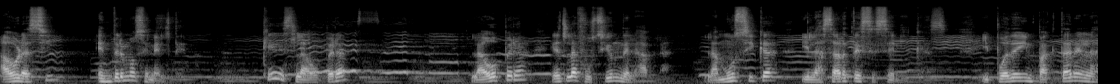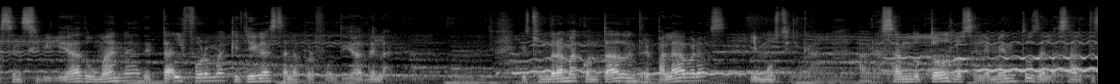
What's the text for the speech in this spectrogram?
Ahora sí, entremos en el tema. ¿Qué es la ópera? La ópera es la fusión del habla, la música y las artes escénicas, y puede impactar en la sensibilidad humana de tal forma que llega hasta la profundidad del alma. Es un drama contado entre palabras y música, abrazando todos los elementos de las artes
